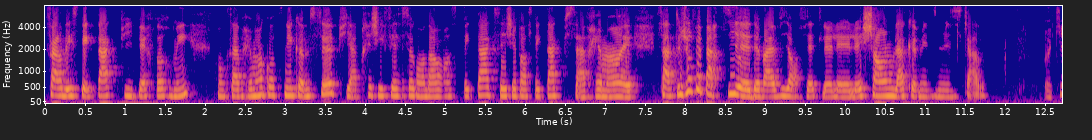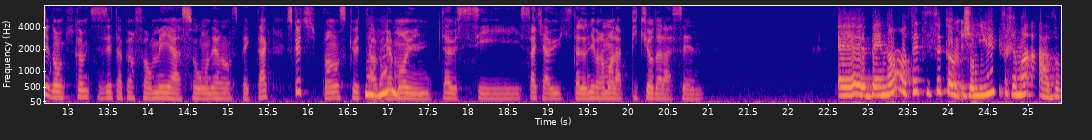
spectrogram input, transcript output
faire des spectacles puis performer. Donc ça a vraiment continué comme ça. Puis après, j'ai fait secondaire en spectacle, cégep en spectacle, puis ça a vraiment, euh, ça a toujours fait partie de ma vie en fait, le, le, chant ou la comédie musicale. OK, donc comme tu disais, tu as performé à secondaire en spectacle. Est-ce que tu penses que tu as mm-hmm. vraiment une... C'est ça qui t'a donné vraiment la piqûre de la scène? Euh, ben non, en fait, c'est ça comme je l'ai eu vraiment avant.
